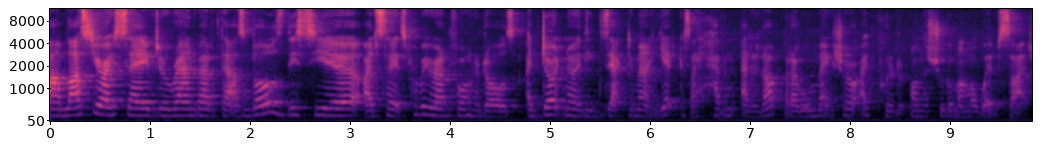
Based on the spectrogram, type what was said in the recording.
Um, last year I saved around about a thousand dollars. This year I'd say it's probably around four hundred dollars. I don't know the exact amount yet because I haven't added up, but I will make sure I put it on the Sugar Mama website.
